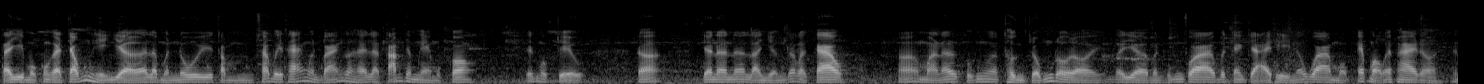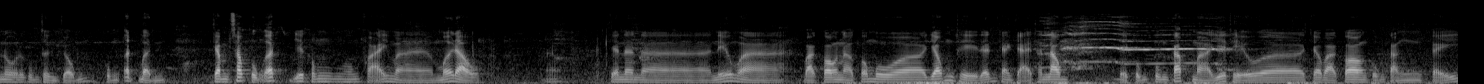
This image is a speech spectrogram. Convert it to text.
Tại vì một con gà trống hiện giờ là mình nuôi tầm 6 7 tháng mình bán có thể là 800 ngàn một con đến 1 triệu. Đó cho nên lợi nhuận rất là cao đó, mà nó cũng ờ, thuần chủng rồi rồi. Bây giờ mình cũng qua bên trang trại thì nó qua một F1 F2 rồi. Nó nuôi nó cũng thuần chủng cũng ít bệnh chăm sóc cũng ít chứ không không phải mà mới đầu. Đó. cho nên là nếu mà bà con nào có mua giống thì đến trang trại Thanh Long thì cũng cung cấp mà giới thiệu ờ, cho bà con cũng tận kỹ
